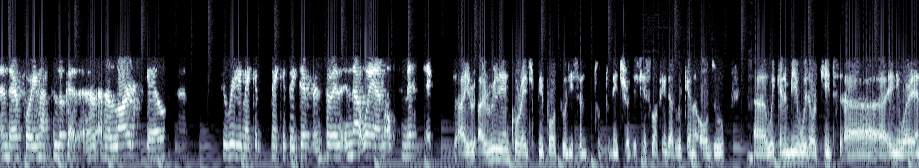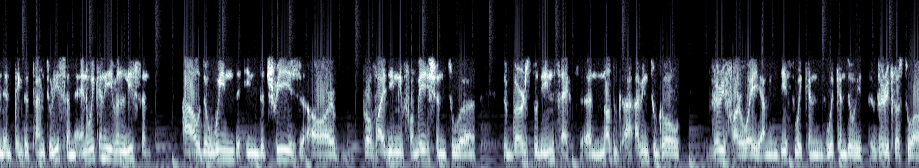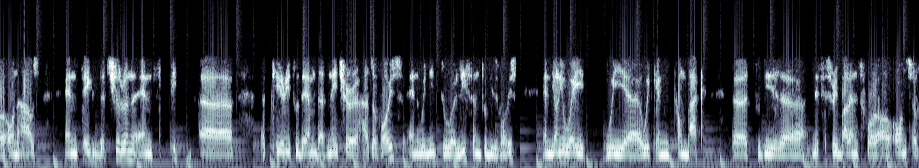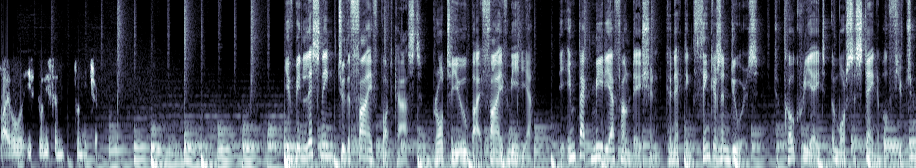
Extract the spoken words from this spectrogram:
and therefore you have to look at, at a large scale. Um, to really make a make a big difference. So in, in that way, I'm optimistic. I, I really encourage people to listen to, to nature. This is one thing that we can all do. Mm-hmm. Uh, we can be with our kids uh, anywhere and then take the time to listen, and we can even listen how the wind in the trees are providing information to uh, the birds, to the insects, and not having to go very far away. I mean, this we can we can do it very close to our own house and take the children and speak uh, clearly to them that nature has a voice and we need to uh, listen to this voice. And the only way we uh, we can come back uh, to this uh, necessary balance for our own survival is to listen to nature. You've been listening to the Five podcast, brought to you by Five Media the Impact Media Foundation connecting thinkers and doers to co create a more sustainable future.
